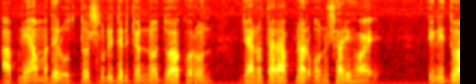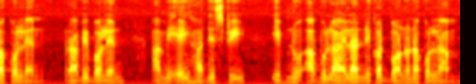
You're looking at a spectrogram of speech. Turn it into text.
আপনি আমাদের উত্তরসূরিদের জন্য দোয়া করুন, যেন তারা আপনার অনুসারী হয়। তিনি দোয়া করলেন। রাবি বলেন, আমি এই হাদিসটি ইবনু আবু লায়লার নিকট বর্ণনা করলাম।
